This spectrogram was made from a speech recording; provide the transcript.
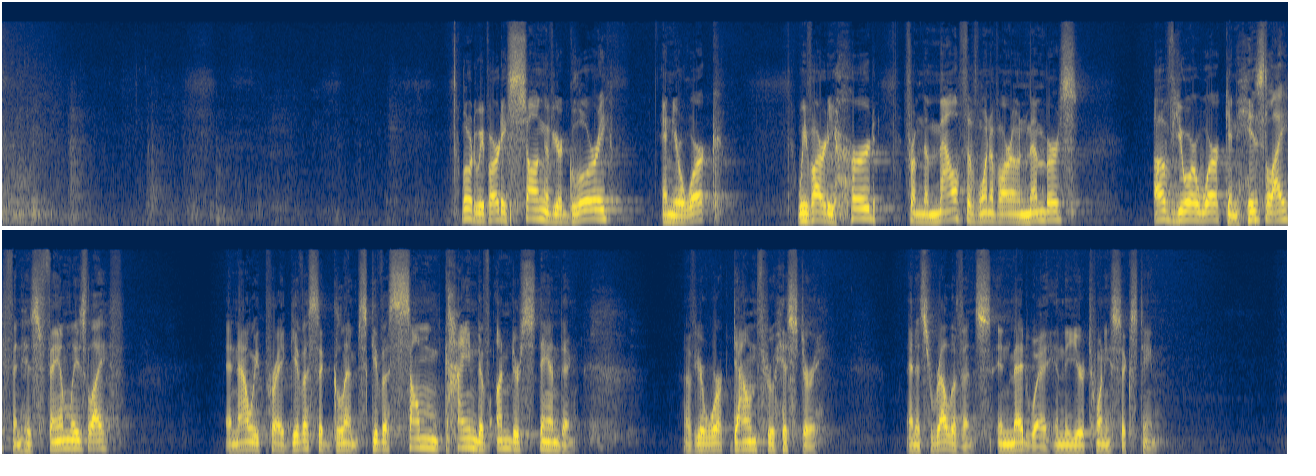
Lord, we've already sung of your glory and your work. We've already heard from the mouth of one of our own members of your work in his life and his family's life. And now we pray, give us a glimpse, give us some kind of understanding of your work down through history and its relevance in Medway in the year 2016.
